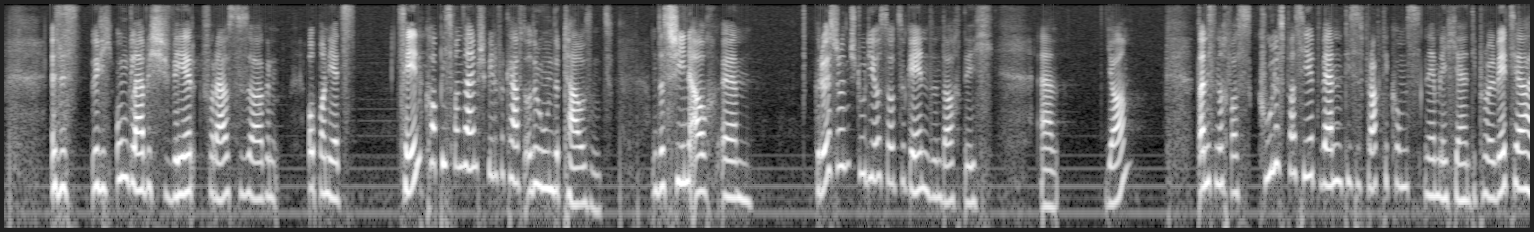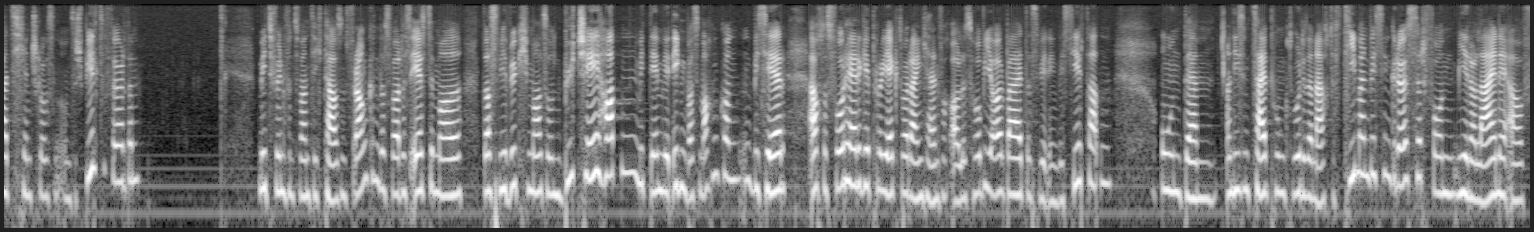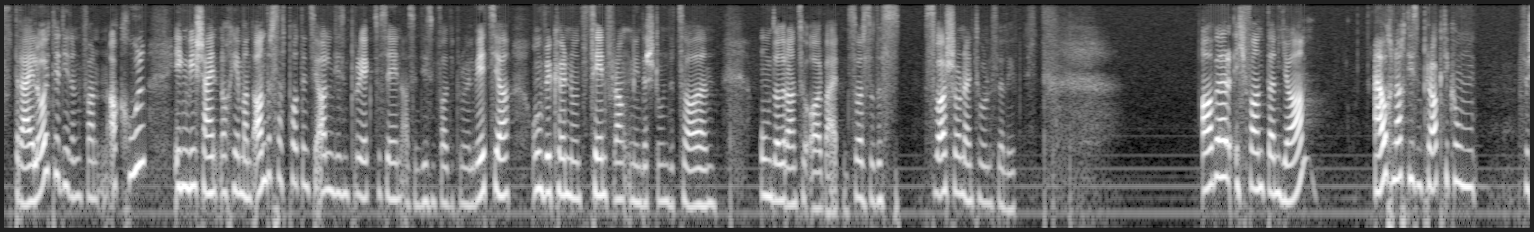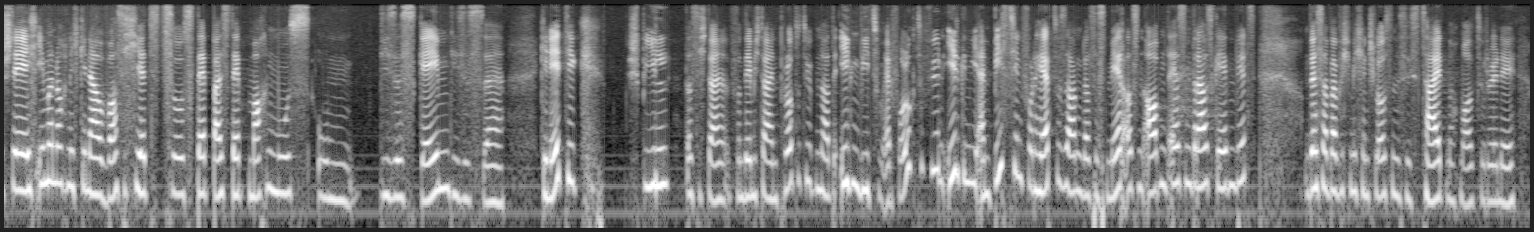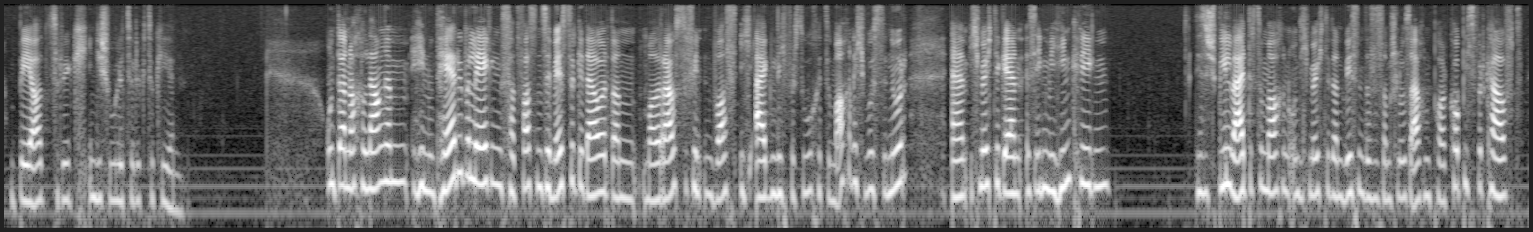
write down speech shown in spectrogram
es ist wirklich unglaublich schwer vorauszusagen, ob man jetzt 10 Copies von seinem Spiel verkauft oder 100.000. Und das schien auch ähm, größeren Studios so zu gehen. Dann dachte ich, ähm, ja. Dann ist noch was Cooles passiert während dieses Praktikums, nämlich äh, die Pro Helvetia hat sich entschlossen, unser Spiel zu fördern mit 25.000 Franken. Das war das erste Mal, dass wir wirklich mal so ein Budget hatten, mit dem wir irgendwas machen konnten. Bisher, auch das vorherige Projekt war eigentlich einfach alles Hobbyarbeit, das wir investiert hatten. Und ähm, an diesem Zeitpunkt wurde dann auch das Team ein bisschen größer, von mir alleine auf drei Leute, die dann fanden, ah cool, irgendwie scheint noch jemand anderes das Potenzial in diesem Projekt zu sehen, also in diesem Fall die Pro Helvetia, und wir können uns 10 Franken in der Stunde zahlen, um daran zu arbeiten. So, also das, das war schon ein tolles Erlebnis. Aber ich fand dann ja, auch nach diesem Praktikum verstehe ich immer noch nicht genau, was ich jetzt so Step by Step machen muss, um dieses Game, dieses äh, Genetikspiel, das ich da, von dem ich da einen Prototypen hatte, irgendwie zum Erfolg zu führen, irgendwie ein bisschen vorherzusagen, dass es mehr als ein Abendessen daraus geben wird. Und deshalb habe ich mich entschlossen, es ist Zeit, nochmal zu René und Bea zurück in die Schule zurückzukehren. Und dann nach langem Hin und Her überlegen, es hat fast ein Semester gedauert, dann mal rauszufinden, was ich eigentlich versuche zu machen. Ich wusste nur, ähm, ich möchte gern es irgendwie hinkriegen, dieses Spiel weiterzumachen und ich möchte dann wissen, dass es am Schluss auch ein paar Copies verkauft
